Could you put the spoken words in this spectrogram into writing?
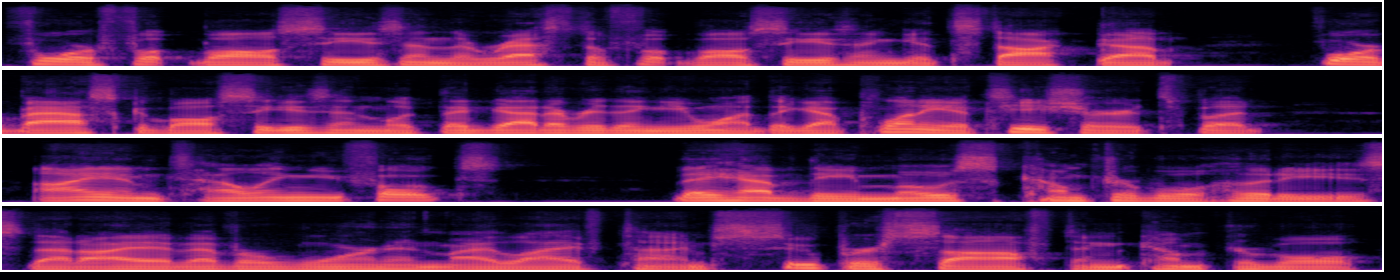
for football season. The rest of football season get stocked up for basketball season. Look, they've got everything you want. They got plenty of t-shirts, but I am telling you folks, they have the most comfortable hoodies that I have ever worn in my lifetime. Super soft and comfortable.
